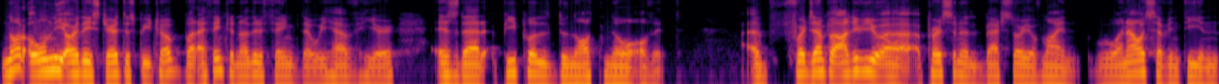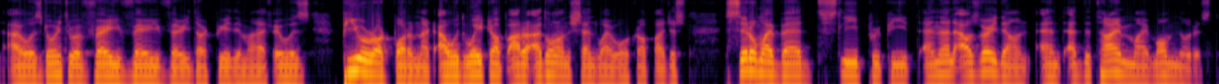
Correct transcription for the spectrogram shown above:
not only are they scared to speak up but i think another thing that we have here is that people do not know of it uh, for example, I'll give you a, a, personal bad story of mine. When I was 17, I was going through a very, very, very dark period in my life. It was pure rock bottom. Like I would wake up, I don't, I don't understand why I woke up. I just sit on my bed, sleep, repeat, and then I was very down. And at the time, my mom noticed,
